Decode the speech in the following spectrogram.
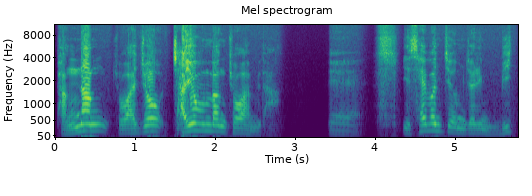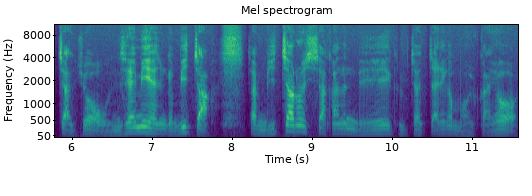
방랑 좋아하죠? 자유분방 좋아합니다. 예. 이 세 번째 음절이 미자죠. 온세미 해주니까 미자. 자, 미자로 시작하는 네 글자짜리가 뭘까요?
